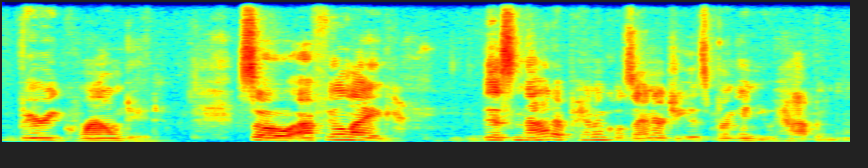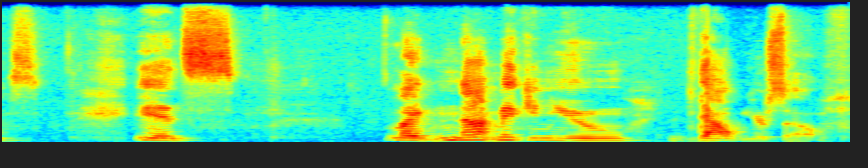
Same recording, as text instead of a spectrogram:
very grounded. So I feel like this Knight of Pentacles energy is bringing you happiness. It's like not making you doubt yourself.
